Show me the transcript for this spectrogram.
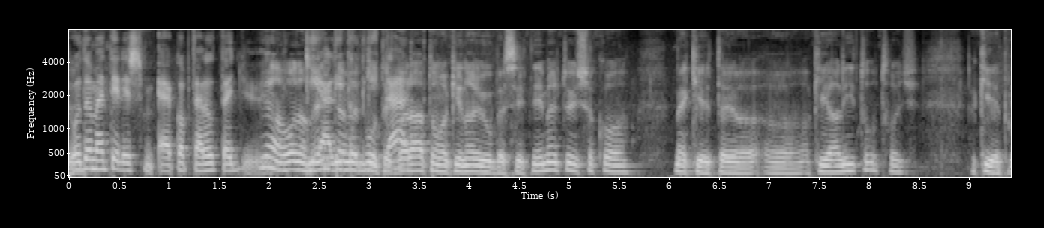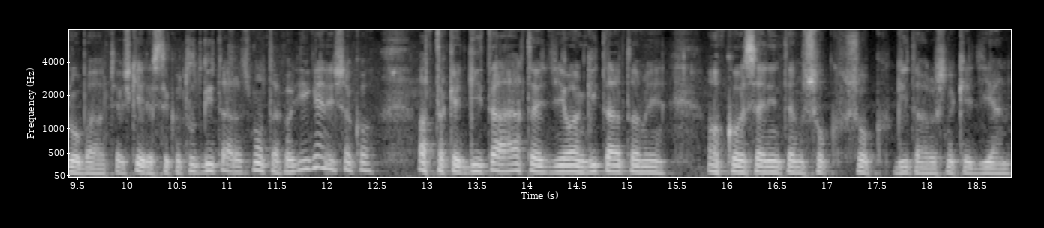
Oda mentél, és elkaptál ott egy ja, oda kiállított mentem? Volt egy barátom, aki nagyon jó beszélt németül, és akkor megkérte a, a, a kiállítót, hogy ki próbálta, és kérdezték, hogy tud gitározni, mondták, hogy igen, és akkor adtak egy gitárt, egy olyan gitárt, ami akkor szerintem sok, sok gitárosnak egy ilyen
